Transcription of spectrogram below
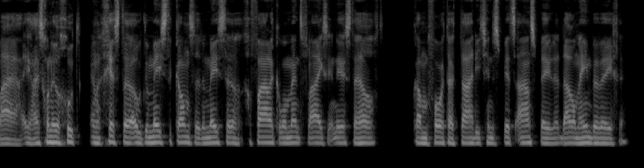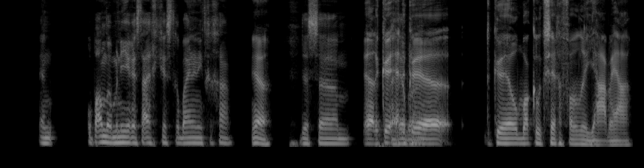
maar ja, hij is gewoon heel goed. En gisteren ook de meeste kansen, de meeste gevaarlijke momenten van Ajax in de eerste helft. kwamen voort uit Tadic in de spits aanspelen, daaromheen bewegen. En op andere manieren is het eigenlijk gisteren bijna niet gegaan. ja. Dus ehm, Ja, dan kun je, Ja, dan heel kun je, dan kun je heel makkelijk zeggen van... eh, ja, maar ja,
